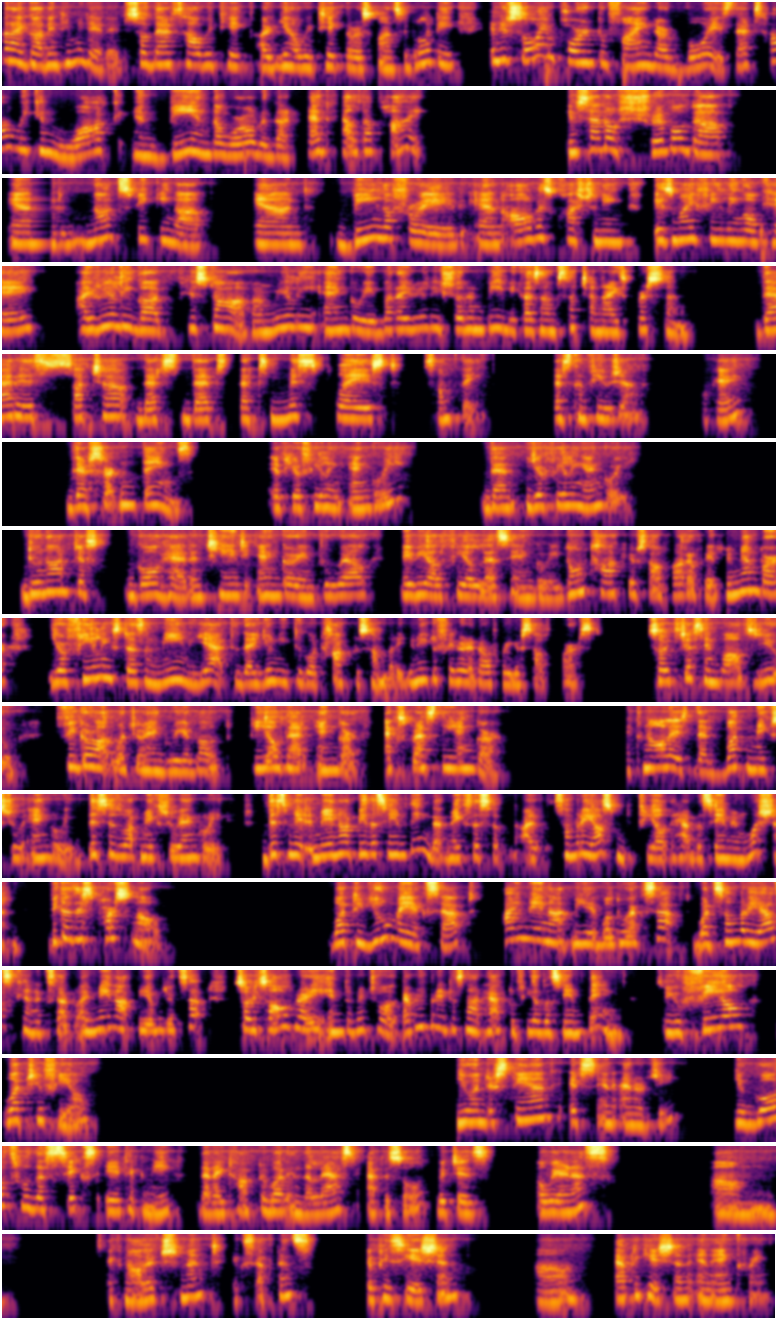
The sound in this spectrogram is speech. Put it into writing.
But I got intimidated. So that's how we take our, you know, we take the responsibility. And it's so important to find our voice. That's how we can walk and be in the world with our head held up high. Instead of shriveled up and not speaking up and being afraid and always questioning, is my feeling okay? I really got pissed off. I'm really angry, but I really shouldn't be because I'm such a nice person. That is such a that's that's that's misplaced something. That's confusion. Okay? There are certain things. If you're feeling angry, then you're feeling angry. Do not just go ahead and change anger into, well, maybe I'll feel less angry. Don't talk yourself out of it. Remember, your feelings doesn't mean yet that you need to go talk to somebody. You need to figure it out for yourself first. So it just involves you. Figure out what you're angry about. Feel that anger. Express the anger. Acknowledge that what makes you angry. This is what makes you angry. This may, may not be the same thing that makes us uh, somebody else feel have the same emotion because it's personal what you may accept, I may not be able to accept. What somebody else can accept, I may not be able to accept. So it's all very individual. Everybody does not have to feel the same thing. So you feel what you feel. You understand it's an energy. You go through the 6A technique that I talked about in the last episode, which is awareness, um, acknowledgement, acceptance, appreciation, uh, application, and anchoring,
